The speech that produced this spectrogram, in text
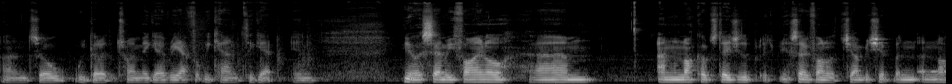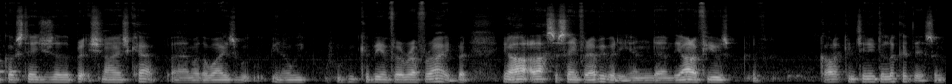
and so we've got to try and make every effort we can to get in, you know, a semi-final um, and a knockout stage of the you know, semi-final of the championship and, and knockout stages of the British and Irish Cup. Um, otherwise, we, you know, we we could be in for a rough ride. But you know, that's the same for everybody, and um, the RFU's got to continue to look at this and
